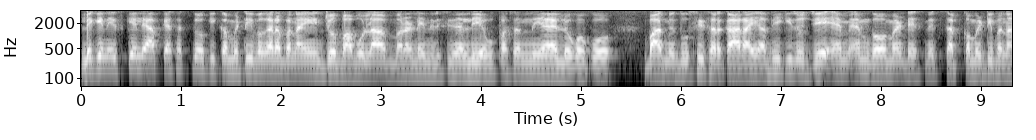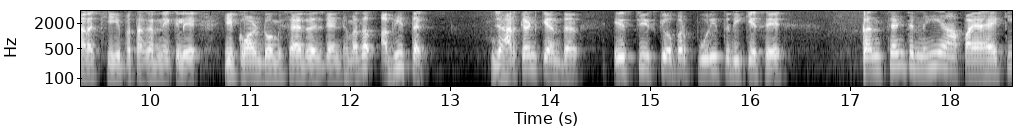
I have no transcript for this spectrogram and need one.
लेकिन इसके लिए आप कह सकते हो कि कमिटी वगैरह बनाई, जो बाबूलाल मरांडी ने डिसीज़न लिए, वो पसंद नहीं आए लोगों को। बाद में दूसरी सरकार आई। अभी की जो जे एम एम गवर्नमेंट है, इसने एक सब कमेटी बना रखी है पता करने के लिए कि कौन डोमिसाइल रेजिडेंट है। मतलब अभी तक झारखंड के अंदर इस चीज़ के ऊपर पूरी तरीके से कंसेंट नहीं आ पाया है कि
